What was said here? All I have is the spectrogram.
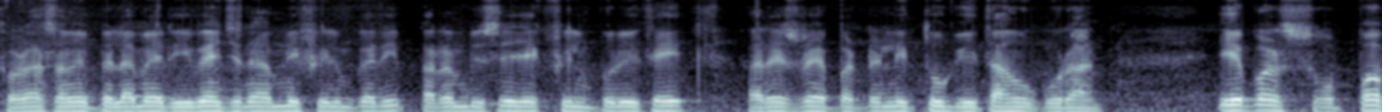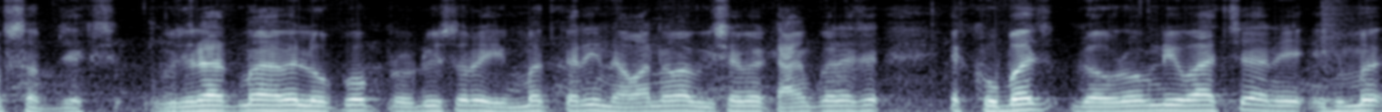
થોડા સમય પહેલાં મેં રિવેન્જ નામની ફિલ્મ કરી. પરમ દિવસે જ એક ફિલ્મ પૂરી થઈ. હરેશભાઈ પટેલની તું ગીતા હું કુરાન. એ પણ સોપઅપ સબ્જેક્ટ છે. ગુજરાતમાં હવે લોકો, પ્રોડ્યુસરો હિંમત કરી નવા નવા વિષયમાં કામ કરે છે. એ ખૂબ જ ગૌરવની વાત છે અને હિંમત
